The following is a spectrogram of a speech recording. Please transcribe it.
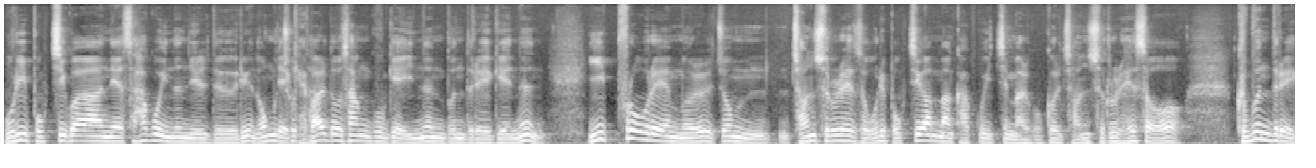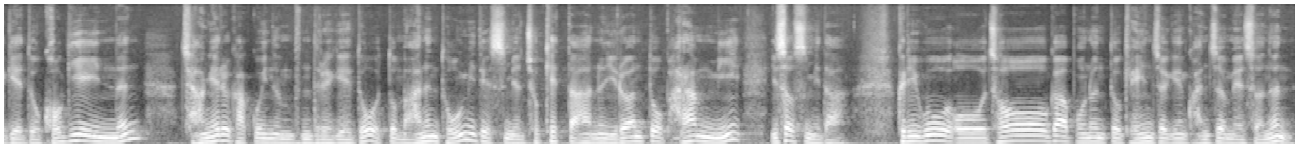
우리 복지관에서 하고 있는 일들이 너무 좋다. 개발도상국에 있는 분들에게는 이 프로그램을 좀 전수를 해서 우리 복지관만 갖고 있지 말고 그걸 전수를 해서 그분들에게도 거기에 있는 장애를 갖고 있는 분들에게도 또 많은 도움이 됐으면 좋겠다 하는 이러한 또 바람이 있었습니다. 그리고 어, 저가 보는 또 개인적인 관점에서는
